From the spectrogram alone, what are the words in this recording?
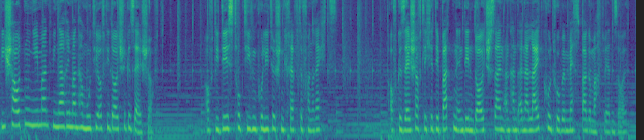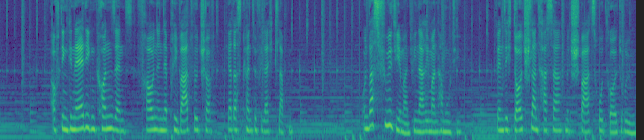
Wie schaut nun jemand wie Nariman Hamouti auf die deutsche Gesellschaft? Auf die destruktiven politischen Kräfte von rechts? Auf gesellschaftliche Debatten, in denen Deutschsein anhand einer Leitkultur bemessbar gemacht werden soll? Auf den gnädigen Konsens, Frauen in der Privatwirtschaft, ja, das könnte vielleicht klappen. Und was fühlt jemand wie Nariman Hamouti, wenn sich Deutschlandhasser mit Schwarz-Rot-Gold rühmen?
